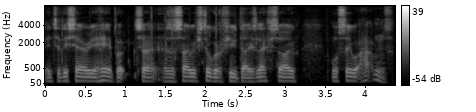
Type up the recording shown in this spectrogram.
into this area here but uh, as I say we've still got a few days left so we'll see what happens.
